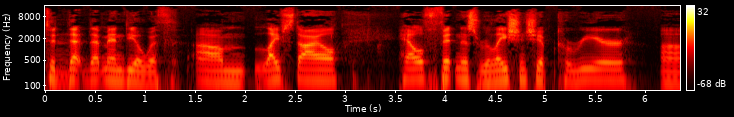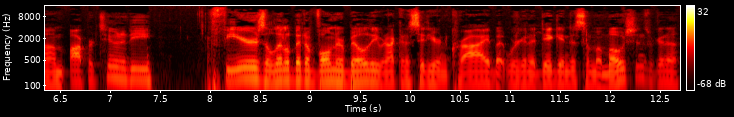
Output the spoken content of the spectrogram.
to that that men deal with um, lifestyle, health, fitness, relationship, career, um, opportunity, fears, a little bit of vulnerability. We're not going to sit here and cry, but we're going to dig into some emotions. We're gonna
